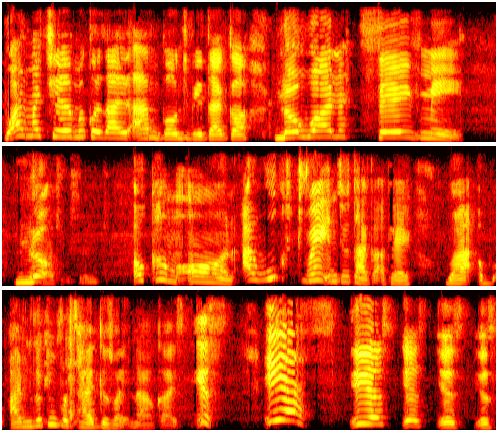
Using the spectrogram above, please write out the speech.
Why am I cheering? Because I am going to be a tiger. No one save me. No. had to be saved. Oh, come on. I walked straight into tiger, okay? Wow. I'm looking for tigers right now, guys. Yes. Yes. Yes, yes, yes, yes,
